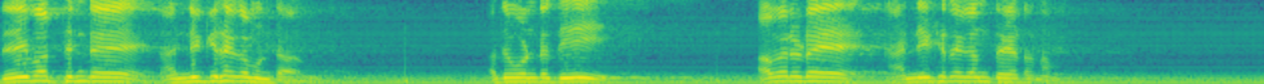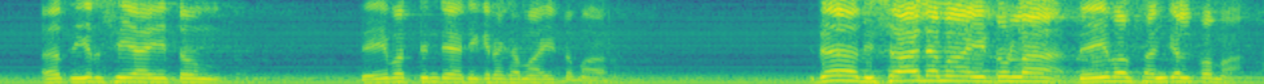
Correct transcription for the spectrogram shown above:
ദൈവത്തിന്റെ അനുഗ്രഹമുണ്ടാവും. അതുകൊണ്ട് നീ അവരുടെ അനുഗ്രഹം തേടണം. അത് തീർച്ചയായിട്ടും ദൈവത്തിന്റെ അനുഗ്രഹമായിട്ട് മാറും. ഇത് വിശാലമായിട്ടുള്ള ദൈവസങ്കല്പമാണ്.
